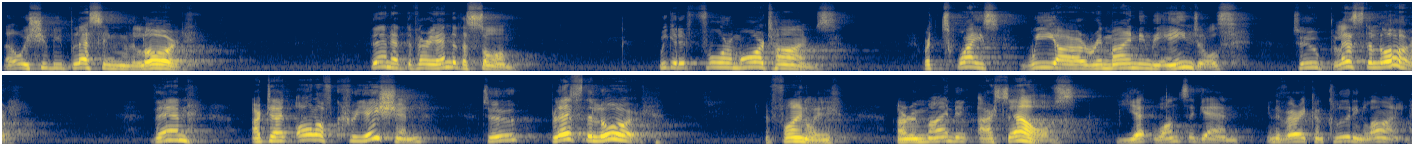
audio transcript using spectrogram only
that we should be blessing the Lord. Then at the very end of the psalm, we get it four more times, where twice we are reminding the angels to bless the Lord. Then are telling all of creation to bless the Lord. And finally, are reminding ourselves yet once again in the very concluding line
